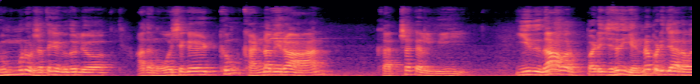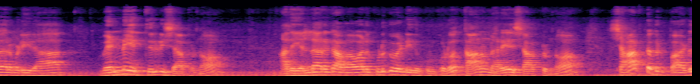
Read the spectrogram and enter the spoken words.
டும்முன்னு ஒரு சத்தம் கேட்குறதுலையோ அதன் ஓசை கேட்கும் கண்ணபிரான் கற்ற கல்வி இதுதான் அவர் படித்தது என்ன படித்தார் அவர் படிக்கிறா வெண்ணெயை திருடி சாப்பிடணும். அதை எல்லாருக்கும் அவ அவளுக்கு கொடுக்க வேண்டியதை கொடுக்கணும். தானும் நிறைய சாப்பிட்டுணும் சாப்பிட்ட பிற்பாடு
